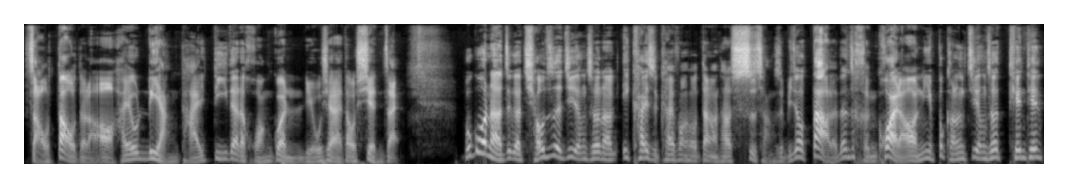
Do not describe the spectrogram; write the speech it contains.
找到的了啊，还有两台第一代的皇冠留下来到现在。不过呢，这个乔治的计程车呢，一开始开放的时候，当然它市场是比较大的，但是很快了啊，你也不可能计程车天天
